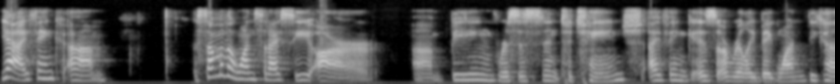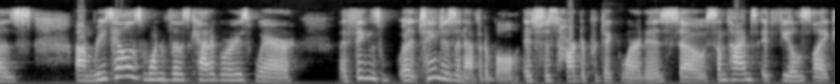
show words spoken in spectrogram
Yeah, I think um, some of the ones that I see are um, being resistant to change, I think, is a really big one because um, retail is one of those categories where uh, things uh, change is inevitable. It's just hard to predict where it is. So sometimes it feels like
